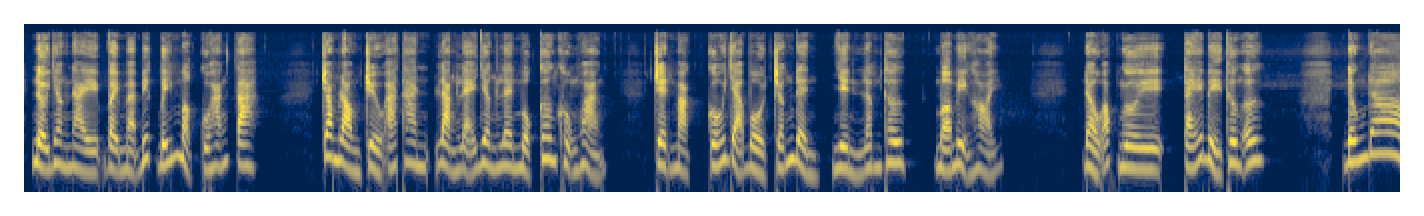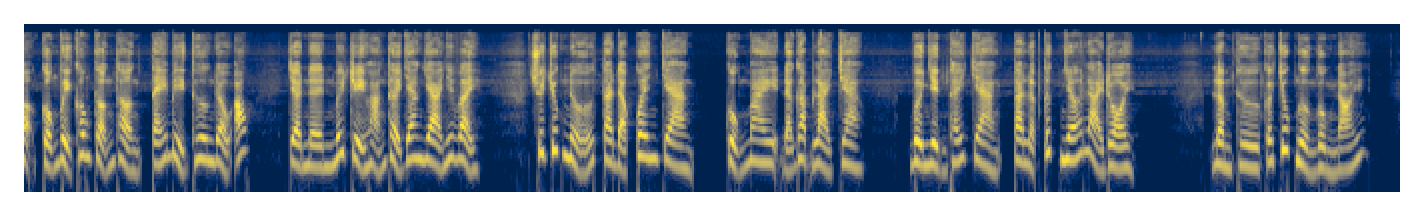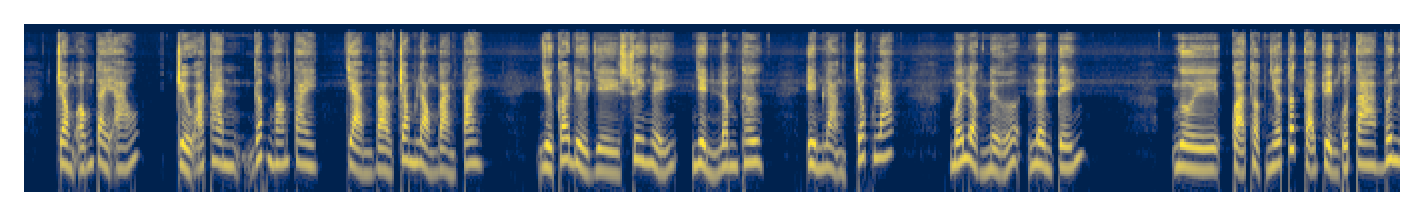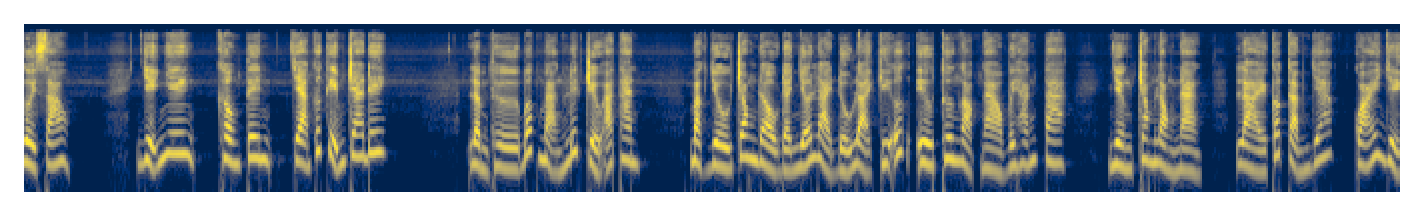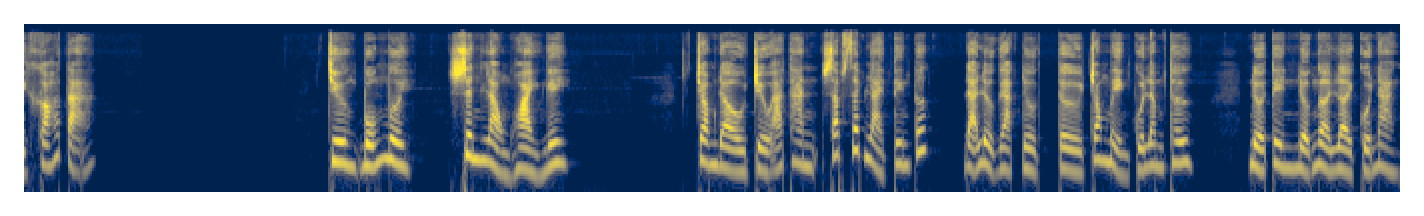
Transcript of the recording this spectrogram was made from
Nữ nhân này vậy mà biết bí mật của hắn ta. Trong lòng Triệu Á Thanh lặng lẽ dâng lên một cơn khủng hoảng. Trên mặt cố giả bộ trấn định nhìn Lâm Thư, mở miệng hỏi. Đầu óc người té bị thương ư? Đúng đó, cũng vì không cẩn thận té bị thương đầu óc, cho nên mới trì hoãn thời gian dài như vậy. Suốt chút nữa ta đã quên chàng, cũng may đã gặp lại chàng. Vừa nhìn thấy chàng ta lập tức nhớ lại rồi. Lâm Thư có chút ngượng ngùng nói. Trong ống tay áo, Triệu Á Thanh gấp ngón tay, chạm vào trong lòng bàn tay. Như có điều gì suy nghĩ nhìn Lâm Thư, im lặng chốc lát, mới lần nữa lên tiếng. Người quả thật nhớ tất cả chuyện của ta với người sao? Dĩ nhiên, không tin, chàng cứ kiểm tra đi. Lâm Thư bất mãn liếc Triệu Á Thanh. Mặc dù trong đầu đã nhớ lại đủ loại ký ức yêu thương ngọt ngào với hắn ta, nhưng trong lòng nàng lại có cảm giác quái dị khó tả. Chương 40 Sinh lòng hoài nghi Trong đầu Triệu Á Thanh sắp xếp lại tin tức đã lừa gạt được từ trong miệng của Lâm Thư. Nửa tin nửa ngờ lời của nàng.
